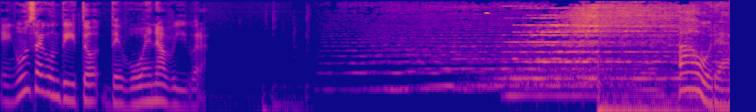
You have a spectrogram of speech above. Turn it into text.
en un segundito de buena vibra. Ahora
